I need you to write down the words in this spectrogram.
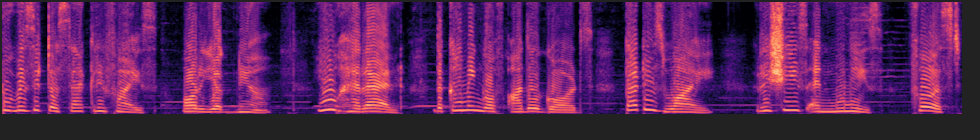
to visit a sacrifice or yajna. You herald the coming of other gods. That is why rishis and munis first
